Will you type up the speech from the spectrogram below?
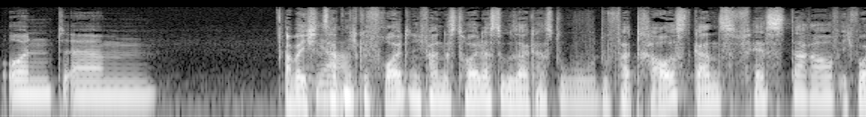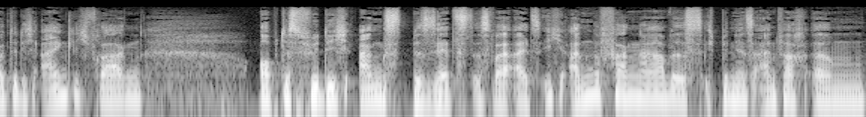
Und ähm, Aber ich, es Ja. hat mich gefreut und ich fand es toll, dass du gesagt hast, du, du vertraust ganz fest darauf. Ich wollte dich eigentlich fragen, ob das für dich Angst besetzt ist, weil als ich angefangen habe, es, ich bin jetzt einfach, ähm,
